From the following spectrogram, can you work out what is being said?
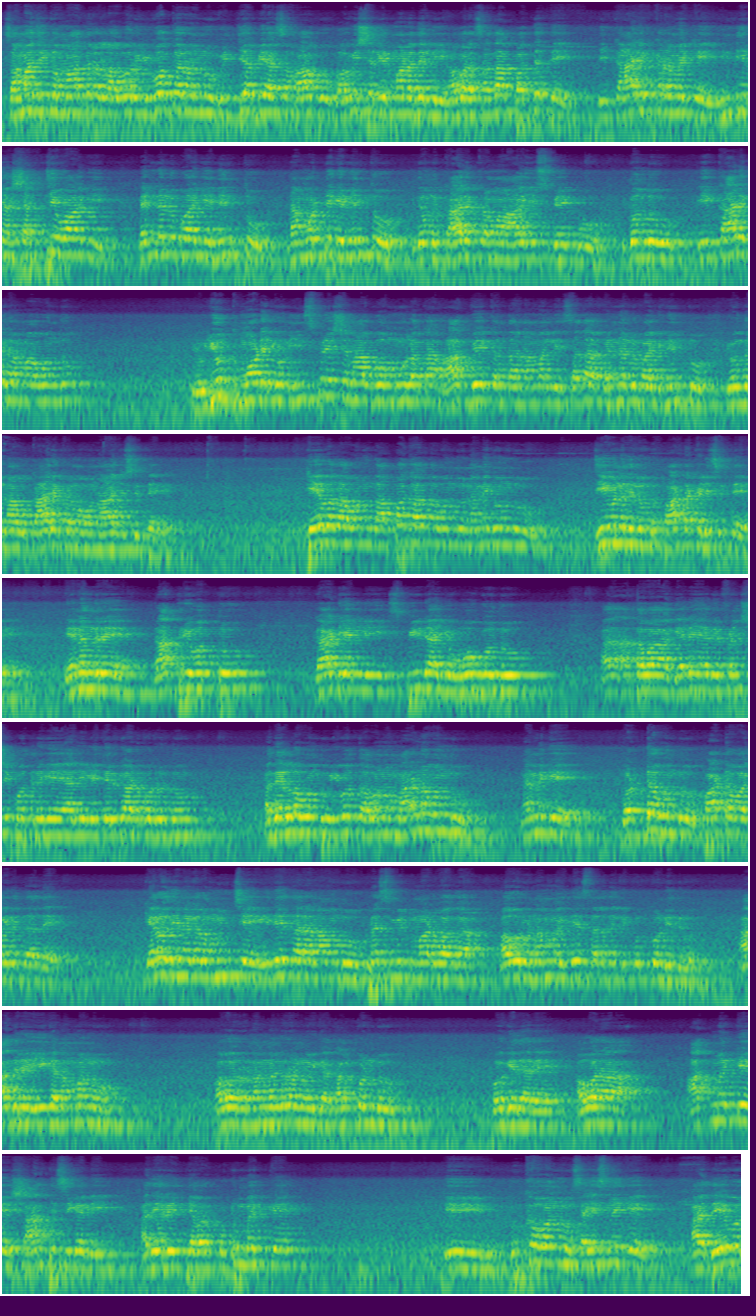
ಸಾಮಾಜಿಕ ಮಾತ್ರ ಅಲ್ಲ, ಅವರು ಯುವಕರನ್ನು ವಿದ್ಯಾಭ್ಯಾಸ ಹಾಗೂ ಭವಿಷ್ಯ ನಿರ್ಮಾಣದಲ್ಲಿ ಅವರ ಸದಾ ಬದ್ಧತೆ ಈ ಕಾರ್ಯಕ್ರಮಕ್ಕೆ ಇಂದಿನ ಶಕ್ತಿಯಾಗಿ ಬೆನ್ನೆಲುಬಾಗಿ ನಿಂತು, ನಮ್ಮೊಟ್ಟಿಗೆ ನಿಂತು ಇದೊಂದು ಕಾರ್ಯಕ್ರಮ ಆಯೋಜಿಸಬೇಕು. ಇದೊಂದು ಈ ಕಾರ್ಯಕ್ರಮ ಒಂದು ಯೂತ್ ಮಾಡೆಲ್, ಒಂದು ಇನ್ಸ್ಪಿರೇಷನ್ ಆಗುವ ಮೂಲಕ ಆಗ್ಬೇಕಂತ ನಮ್ಮಲ್ಲಿ ಸದಾ ಬೆನ್ನೆಲುಬಾಗಿ ನಿಂತು ಈ ಒಂದು ನಾವು ಕಾರ್ಯಕ್ರಮವನ್ನು ಆಯೋಜಿಸಿದ್ದೇವೆ. ಕೇವಲ ಅವನೊಂದು ಅಪಘಾತ ಒಂದು ನಮಗೊಂದು ಜೀವನದಲ್ಲಿ ಒಂದು ಪಾಠ ಕಲಿಸಿದ್ದೇವೆ ಏನಂದ್ರೆ ರಾತ್ರಿ ಹೊತ್ತು ಗಾಡಿಯಲ್ಲಿ ಸ್ಪೀಡ್ ಆಗಿ ಹೋಗುವುದು ಅಥವಾ ಗೆಳೆಯರು ಫ್ರೆಂಡ್ಶಿಪ್ ಹೊತ್ತಿಗೆ ಅಲ್ಲಿ ಇಲ್ಲಿ ತಿರುಗಾಡಿಕೊಡುವುದು, ಅದೆಲ್ಲ ಒಂದು ಇವತ್ತು ಅವನ ಮರಣ ಒಂದು ನಮಗೆ ದೊಡ್ಡ ಒಂದು ಪಾಠವಾಗಿರುತ್ತದೆ. ಕೆಲವು ದಿನಗಳ ಮುಂಚೆ ಇದೇ ಥರ ನಾವೊಂದು ಪ್ರೆಸ್ ಮೀಟ್ ಮಾಡುವಾಗ ಅವರು ನಮ್ಮ ಇದೇ ಸ್ಥಳದಲ್ಲಿ ಕೂತ್ಕೊಂಡಿದ್ರು. ಆದರೆ ಈಗ ನಮ್ಮನ್ನು, ಅವರು ನಮ್ಮೆಲ್ಲರನ್ನು ಈಗ ಕಳ್ಕೊಂಡು ಹೋಗಿದ್ದಾರೆ. ಅವರ ಆತ್ಮಕ್ಕೆ ಶಾಂತಿ ಸಿಗಲಿ. ಅದೇ ರೀತಿ ಅವರ ಕುಟುಂಬಕ್ಕೆ ಈ ದುಃಖವನ್ನು ಸಹಿಸಲಿಕ್ಕೆ ಆ ದೇವರು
